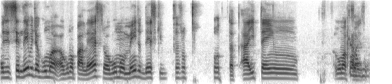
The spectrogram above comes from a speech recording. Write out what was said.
mas você lembra de alguma alguma palestra, algum momento desse que você falou, puta, aí tem um, alguma Cara, coisa.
